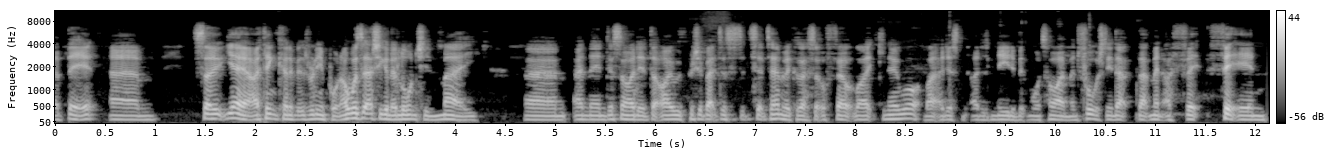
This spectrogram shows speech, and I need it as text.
a bit. Um, so yeah, I think kind of it was really important. I was actually going to launch in May, um, and then decided that I would push it back to September because I sort of felt like you know what, like I just I just need a bit more time. Unfortunately, that that meant I fit fit in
